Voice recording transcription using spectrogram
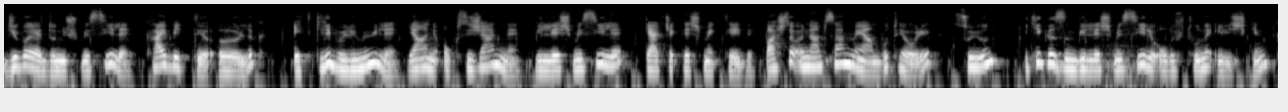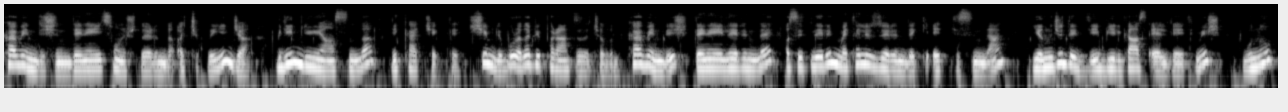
civaya dönüşmesiyle kaybettiği ağırlık etkili bölümüyle yani oksijenle birleşmesiyle gerçekleşmekteydi. Başta önemsenmeyen bu teori suyun iki gazın birleşmesiyle oluştuğuna ilişkin Cavendish'in deneyi sonuçlarında açıklayınca bilim dünyasında dikkat çekti. Şimdi burada bir parantez açalım. Cavendish deneylerinde asitlerin metal üzerindeki etkisinden yanıcı dediği bir gaz elde etmiş, bunu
